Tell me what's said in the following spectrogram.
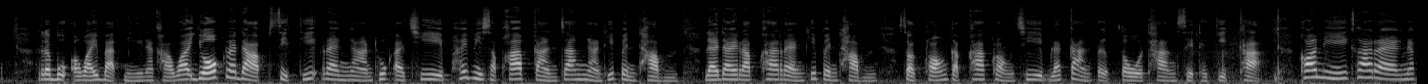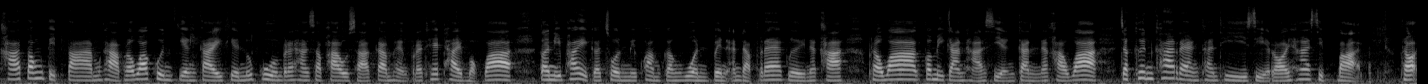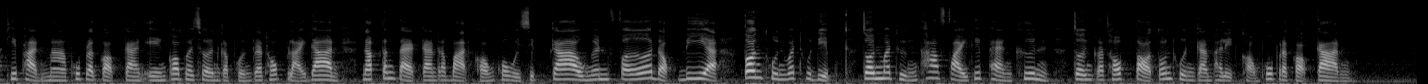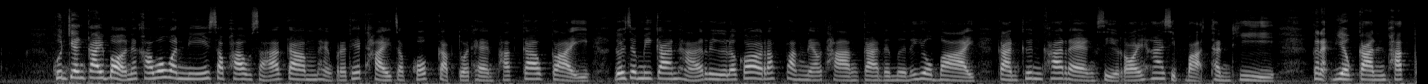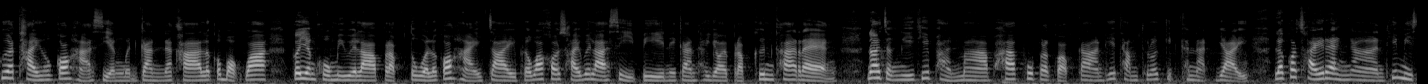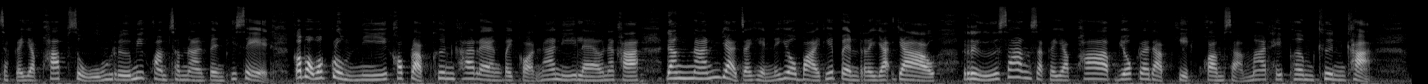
ระบุเอาไว้แบบนี้นะคะว่ายกระดับสิทธิแรงงานทุกอาชีพ ให้มีสภาพการจ้างงานที่เป็นธรรม และได้รับค่าแรงที่เป็นธรรม สอดคล้องกับค่าครองชีพ และการเติบโตทางเศรษฐกิจค่ะ ข้อนี้ค่าแรงนะคะต้องติดตามค่ะ เพราะว่าคุณเกียงไกรเทียนนุกูลประธานสภาอุตสาหกรรมแห่งประเทศไทยบอกว่าตอนนี้ภาคเอกชนมีความกังวลเป็นอันดับแรกเลยนะคะ เพราะว่าก็มีการหาเสียงกันนะคะว่าจะขึ้นค่าแรงทันที 450 บาท เพราะที่ผ่านมาผู้ประกอบการเองก็เผชิญกับผลกระทบหลายด้าน นับตั้งแต่การระบาดของโควิด -19 เงินเฟ้อ ดอกเบี้ย ต้นทุนวัตถุดิบ จนมาถึงค่าไฟที่แพงขึ้น จนกระทบต่อต้นทุนการผลิตของผู้ประกอบการ คุณเกรียงไกรบอกนะคะว่าวันนี้สภาอุตสาหกรรมแห่งประเทศไทยจะพบกับตัวแทนพักก้าวไกล โดยจะมีการหารือแล้วก็รับฟังแนวทางการดำเนินนโยบาย การขึ้นค่าแรง 450 บาททันที ขณะเดียวกันพักเพื่อไทยเขาก็หาเสียงเหมือนกันนะคะ แล้วก็บอกว่าก็ยังคงมีเวลาปรับตัวแล้วก็หายใจ เพราะว่าเขาใช้เวลา 4 ปีในการทยอยปรับขึ้นค่าแรง นอกจากนี้ที่ผ่านมาภาคผู้ประกอบการที่ทำธุรกิจขนาดใหญ่ แล้วก็ใช้แรงงานที่มีศักยภาพสูง หรือมีความชำนาญเป็นพิเศษ ก็บอกว่ากลุ่มนี้เขาปรับขึ้นค่าแรงไปก่อนหน้านี้แล้วนะคะ ดังนั้นอยากจะเห็นนโยบายที่เป็นระยะยาว หรือสร้างศักยภาพยกระดับขีดความสามารถให้เพิ่มขึ้นค่ะ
